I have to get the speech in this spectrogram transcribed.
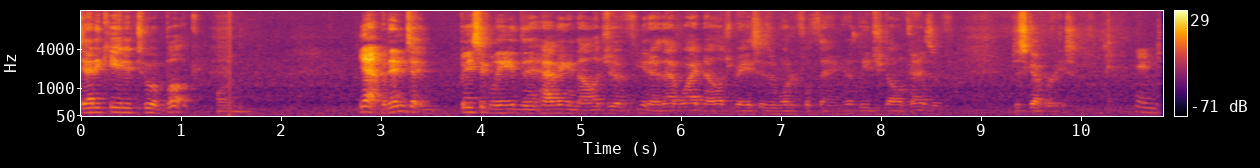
dedicated to a book. Yeah, but any t- basically, the having a knowledge of you know that wide knowledge base is a wonderful thing. It leads you to all kinds of discoveries. And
